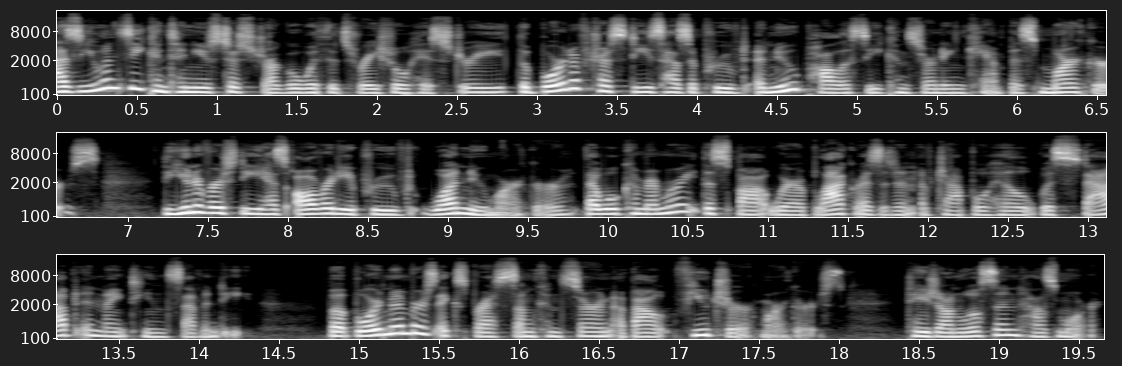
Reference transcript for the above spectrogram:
As UNC continues to struggle with its racial history, the Board of Trustees has approved a new policy concerning campus markers. The university has already approved one new marker that will commemorate the spot where a black resident of Chapel Hill was stabbed in 1970. But board members expressed some concern about future markers. Tejon Wilson has more.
